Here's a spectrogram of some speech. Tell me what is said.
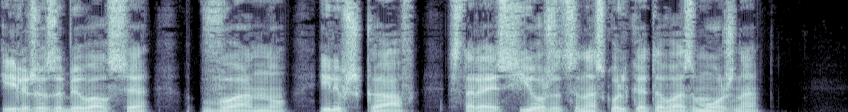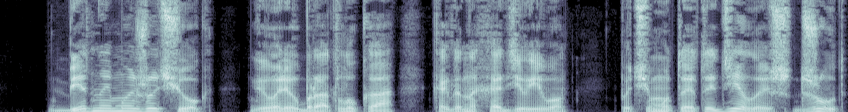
или же забивался в ванну или в шкаф, стараясь съежиться, насколько это возможно. «Бедный мой жучок», — говорил брат Лука, когда находил его. «Почему ты это делаешь, Джуд?»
